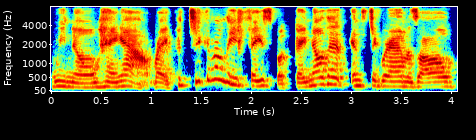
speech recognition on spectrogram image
we know hang out, right? Particularly Facebook. I know that Instagram is all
